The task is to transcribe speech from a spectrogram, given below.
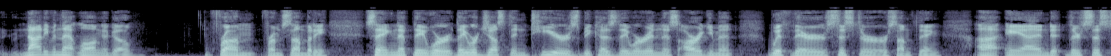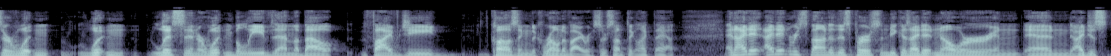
not even that long ago from from somebody saying that they were they were just in tears because they were in this argument with their sister or something uh, and their sister wouldn't wouldn't listen or wouldn't believe them about 5G causing the coronavirus or something like that. And I didn't I didn't respond to this person because I didn't know her and and I just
